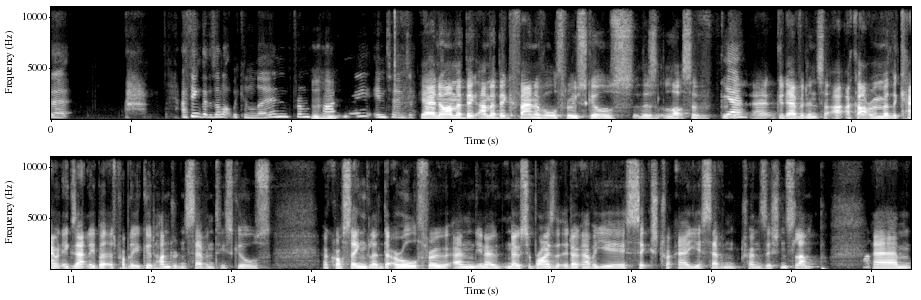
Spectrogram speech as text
that I think that there's a lot we can learn from mm-hmm. primary in terms of. Yeah, no, I'm a big I'm a big fan of all through schools. There's lots of good, yeah. uh, good evidence. I, I, can't remember the count exactly, but there's probably a good 170 schools across England that are all through, and you know, no surprise that they don't have a year six, tra- uh, year seven transition slump. Um,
